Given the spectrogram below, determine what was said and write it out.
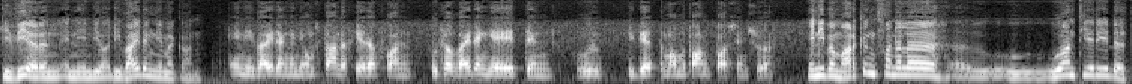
Die weer en en, en die die veiding neem ek aan. En die veiding en die omstandighede van hoeveel veiding jy het en hoe die beeste maar moet aanpas en so. En die bemarking van hulle uh, hoe, hoe hanteer jy dit?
